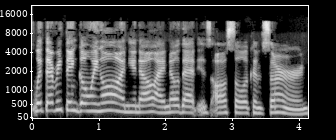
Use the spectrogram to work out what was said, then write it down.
with everything going on, you know, I know that is also a concern.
